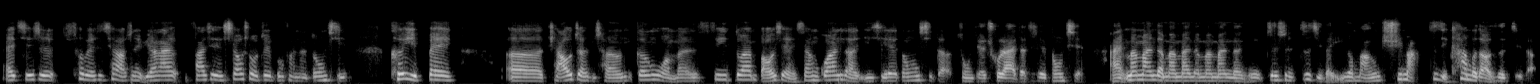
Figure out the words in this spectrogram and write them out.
哎，其实特别是戚老师原来发现销售这部分的东西，可以被，呃，调整成跟我们 C 端保险相关的一些东西的总结出来的这些东西，哎，慢慢的，慢慢的，慢慢的，你这是自己的一个盲区嘛，自己看不到自己的，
